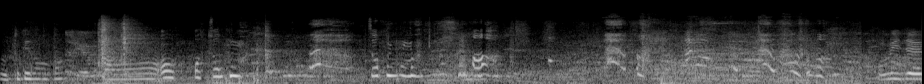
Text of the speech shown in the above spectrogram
어떻게 나가? 아, 어, 어, 조금만. 조금만. 아. 우리 이제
